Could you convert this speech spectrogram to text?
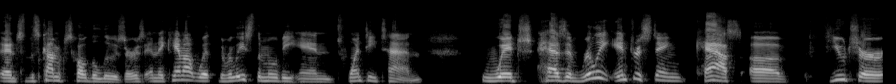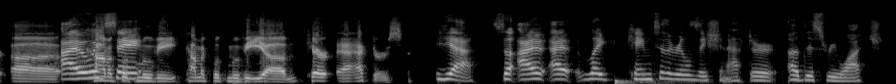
and so this comic is called the losers and they came out with they released the movie in 2010 which has a really interesting cast of future uh I would comic say book movie comic book movie um char- actors. Yeah so i i like came to the realization after uh, this rewatch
